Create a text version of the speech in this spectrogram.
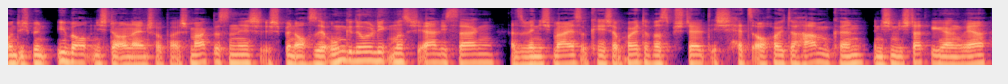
und ich bin überhaupt nicht der Online-Shopper. Ich mag das nicht. Ich bin auch sehr ungeduldig, muss ich ehrlich sagen. Also wenn ich weiß, okay, ich habe heute was bestellt, ich hätte es auch heute haben können, wenn ich in die Stadt gegangen wäre,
